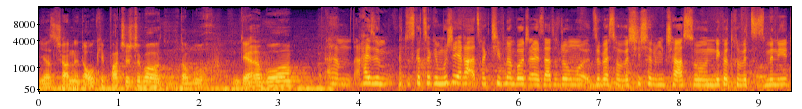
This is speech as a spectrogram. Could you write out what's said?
jaz žene davke plačeš, da bo, da boh dera bo. To ska całkiem może jara attraktywna być, ale za to domu so w dzisiejszym czasu niektóre rzeczy zmienić.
